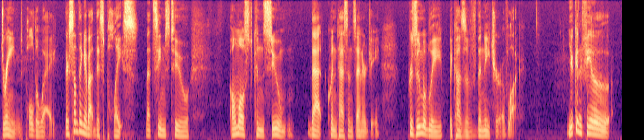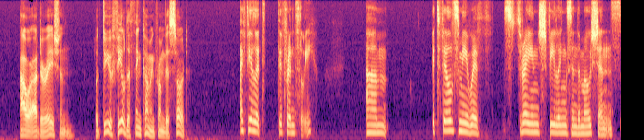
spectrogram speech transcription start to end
drained, pulled away. There's something about this place that seems to almost consume that quintessence energy, presumably because of the nature of luck. You can feel our adoration, but do you feel the thing coming from this sword? I feel it differently. Um, it fills me with strange feelings and emotions,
